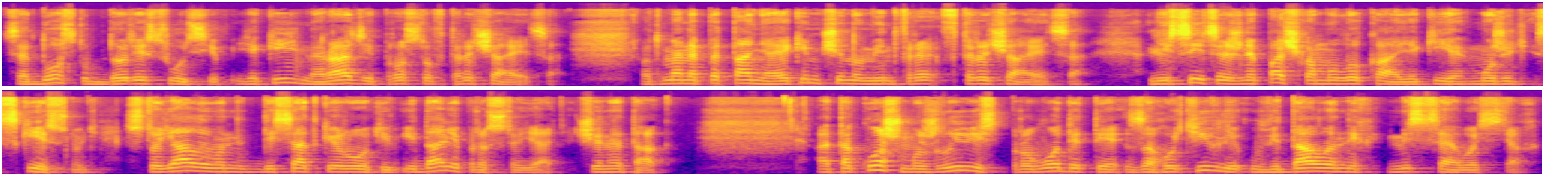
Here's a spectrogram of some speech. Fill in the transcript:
це доступ до ресурсів, який наразі просто втрачається. От в мене питання, яким чином він втрачається? Ліси це ж не пачка молока, які можуть скиснути. Стояли вони десятки років і далі простоять, чи не так? А також можливість проводити заготівлі у віддалених місцевостях.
